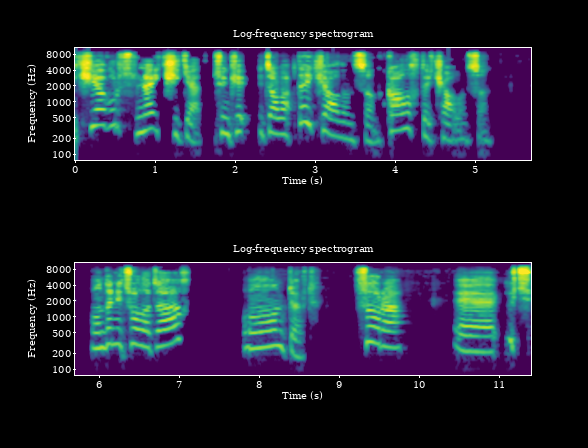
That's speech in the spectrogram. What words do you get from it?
2-yə vur, üstünə 2 gəl. Çünki cavabda 2 alınsın, qalıq da 2 alınsın. Onda neçə olacaq? 14. Sonra 3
